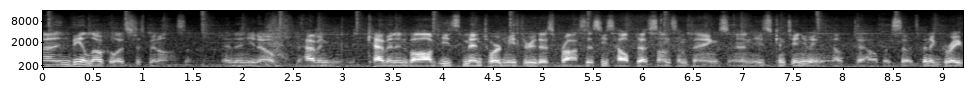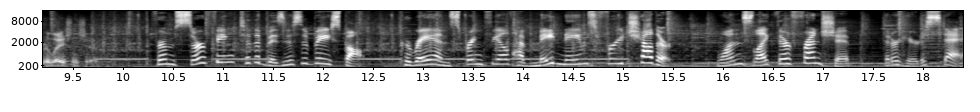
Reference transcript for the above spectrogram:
Uh, and being local, it's just been awesome. And then, you know, having Kevin involved, he's mentored me through this process. He's helped us on some things, and he's continuing to help, to help us. So it's been a great relationship. From surfing to the business of baseball, Correia and Springfield have made names for each other, ones like their friendship that are here to stay.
